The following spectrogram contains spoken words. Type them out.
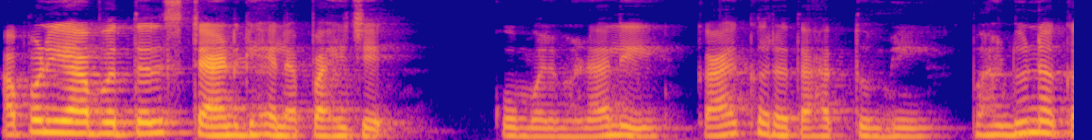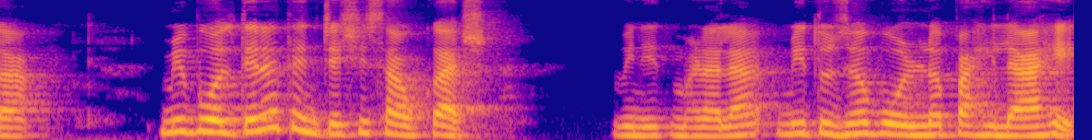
आपण याबद्दल स्टँड घ्यायला पाहिजे. कोमल म्हणाली काय करत आहात तुम्ही? भांडू नका. मी बोलते ना त्यांच्याशी सावकाश. विनीत म्हणाला मी तुझं बोलणं पाहिलं आहे.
